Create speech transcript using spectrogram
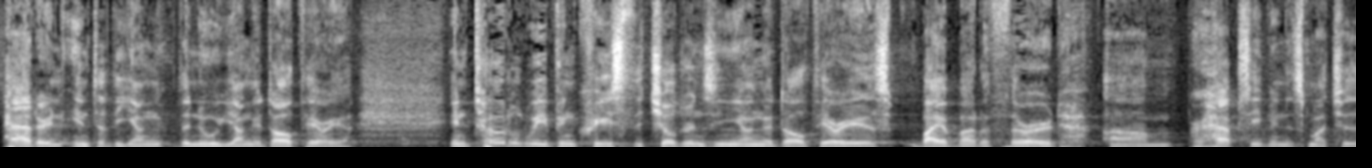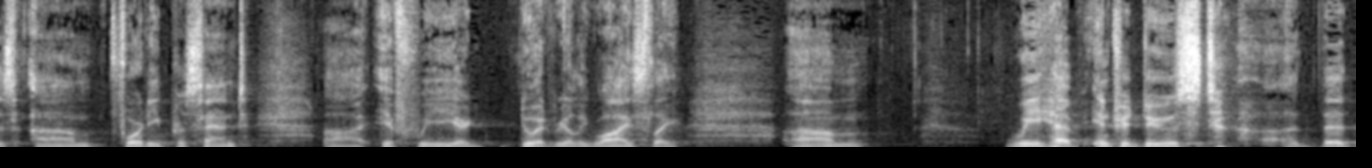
pattern into the, young, the new young adult area. In total, we've increased the children's and young adult areas by about a third, um, perhaps even as much as um, 40% uh, if we do it really wisely. Um, we have introduced uh, the,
